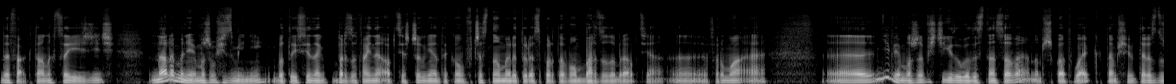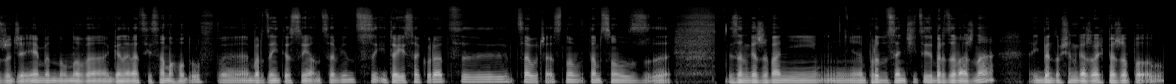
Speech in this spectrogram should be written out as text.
de facto, on chce jeździć. No ale nie, może mu się zmieni, bo to jest jednak bardzo fajna opcja, szczególnie na taką wczesną emeryturę sportową, bardzo dobra opcja e, Formuła E. E, nie wiem, może wyścigi długodystansowe, na przykład WEC, tam się teraz dużo dzieje, będą nowe generacje samochodów, e, bardzo interesujące, więc i to jest akurat e, cały czas, no, tam są z, zaangażowani mm, producenci, co jest bardzo ważne i będą się angażować. Peugeot po,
